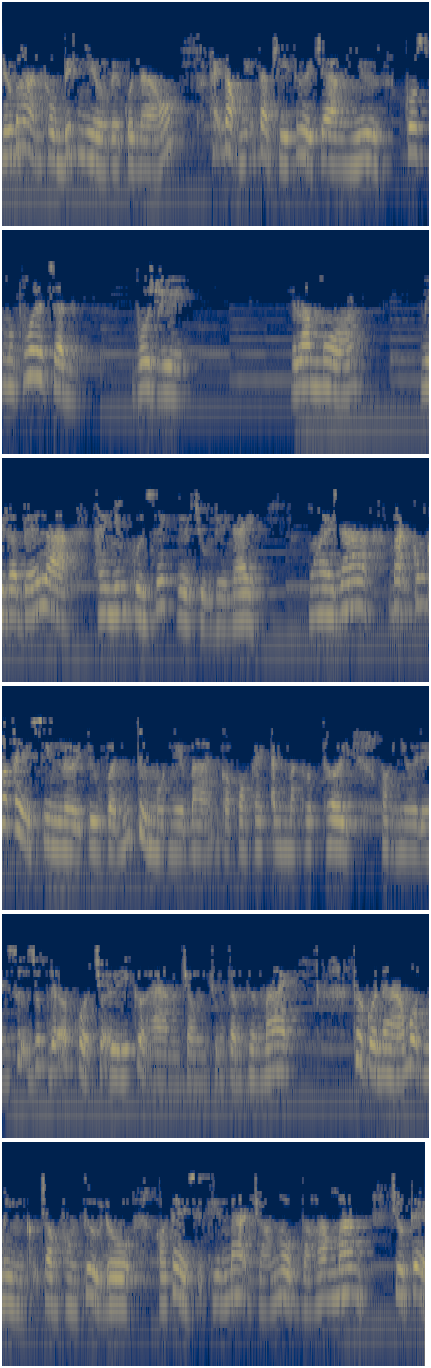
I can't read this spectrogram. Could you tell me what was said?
Nếu bạn không biết nhiều về quần áo, hãy đọc những tạp chí thời trang như Cosmopolitan, Vogue, Glamour, Mirabella hay những cuốn sách về chủ đề này. Ngoài ra, bạn cũng có thể xin lời tư vấn từ một người bạn có phong cách ăn mặc hợp thời hoặc nhờ đến sự giúp đỡ của trợ lý cửa hàng trong trung tâm thương mại. Thử quần áo một mình trong phòng thử đồ có thể sẽ khiến bạn choáng ngợp và hoang mang, chưa kể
